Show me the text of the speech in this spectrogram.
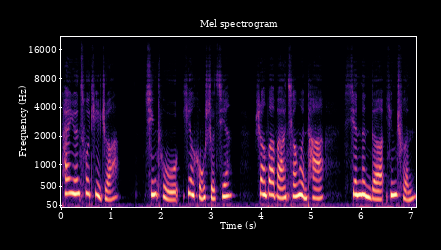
谭元错替着，轻吐艳红舌尖，让爸爸强吻她鲜嫩的阴唇。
